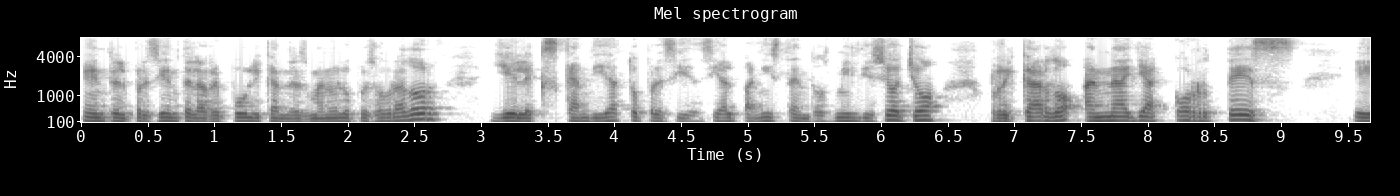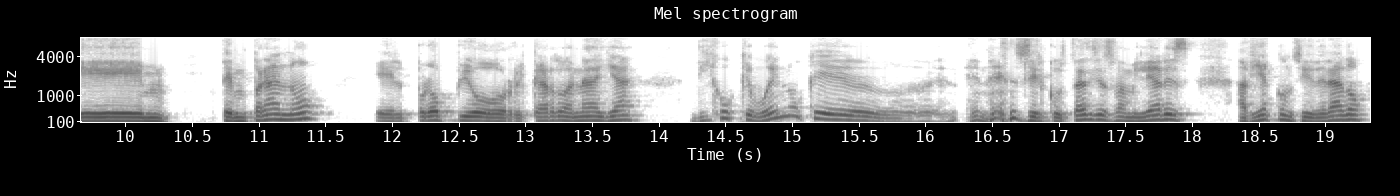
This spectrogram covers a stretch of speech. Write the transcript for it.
entre el presidente de la República, Andrés Manuel López Obrador, y el ex candidato presidencial panista en 2018, Ricardo Anaya Cortés. Em, temprano, el propio Ricardo Anaya dijo que bueno, que en, circunstancias familiares había considerado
